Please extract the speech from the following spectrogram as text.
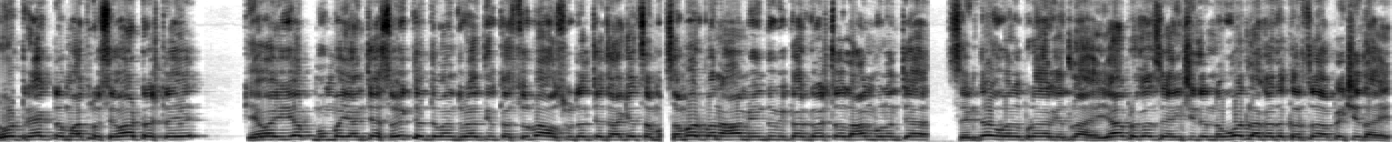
road tract Matruseva trust K Y F Mumbai यांच्या संयुक्त विद्यमाने धुळ्यातील कस्तुरबा हॉस्पिटलच्या जागेत सम- समर्पण हा मेंदू विकारग्रस्त लहान मुलांच्या सेंटर उभारण्याचा पुढाकार घेतला आहे. या प्रकारचे ऐंशी ते नव्वद लाखाचा खर्च अपेक्षित आहे.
